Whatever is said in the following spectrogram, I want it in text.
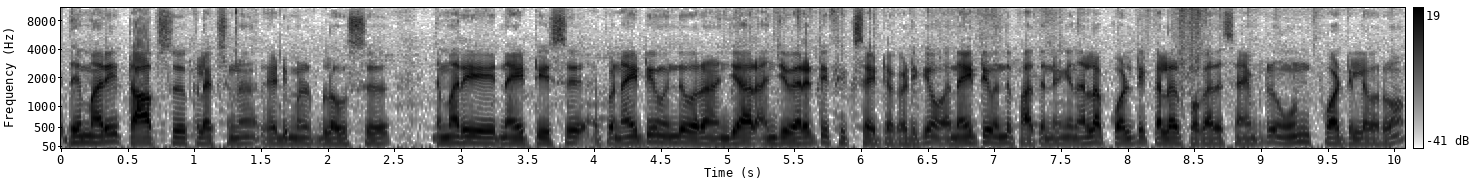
அதே மாதிரி டாப்ஸு கலெக்ஷனு ரெடிமேட் ப்ளவுஸு இந்த மாதிரி நைட்டிஸு இப்போ நைட்டியும் வந்து ஒரு அஞ்சு ஆறு அஞ்சு வெரைட்டி ஃபிக்ஸ் ஐட்டம் கிடைக்கும். நைட்டி வந்து பார்த்துனீங்க நல்லா குவாலிட்டி கலர் போகாத சாம்பிட்டு ஒன் ஃபார்ட்டியில் வரும்.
